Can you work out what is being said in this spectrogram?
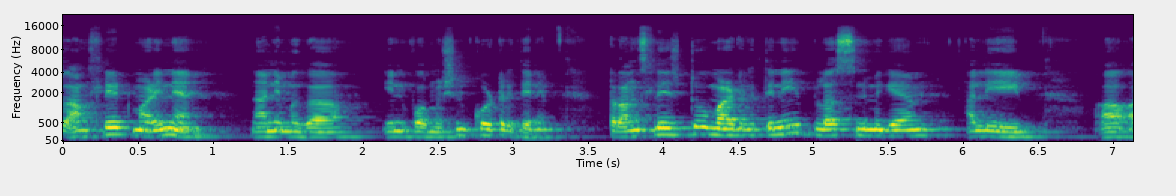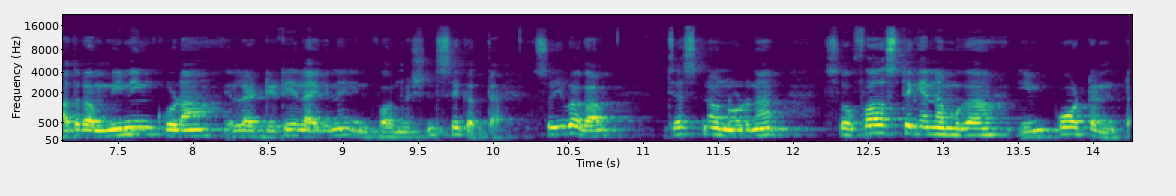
ಟ್ರಾನ್ಸ್ಲೇಟ್ ಮಾಡಿನೇ ನಾನು ನಿಮಗೆ ಇನ್ಫಾರ್ಮೇಷನ್ ಕೊಟ್ಟಿರ್ತೀನಿ. ಟ್ರಾನ್ಸ್ಲೇಟು ಮಾಡಿರ್ತೀನಿ ಪ್ಲಸ್ ನಿಮಗೆ ಅಲ್ಲಿ ಅದರ ಮೀನಿಂಗ್ ಕೂಡ ಎಲ್ಲ ಡಿಟೇಲ್ ಆಗಿನೇ ಇನ್ಫಾರ್ಮೇಷನ್ ಸಿಗುತ್ತೆ. ಸೊ ಇವಾಗ ಜಸ್ಟ್ ನಾವು ನೋಡೋಣ. ಸೊ ಫಸ್ಟಿಗೆ ನಮ್ಗೆ ಇಂಪಾರ್ಟೆಂಟ್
